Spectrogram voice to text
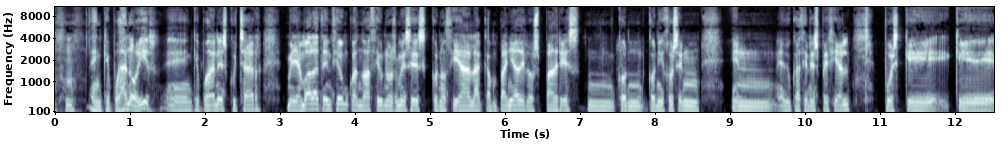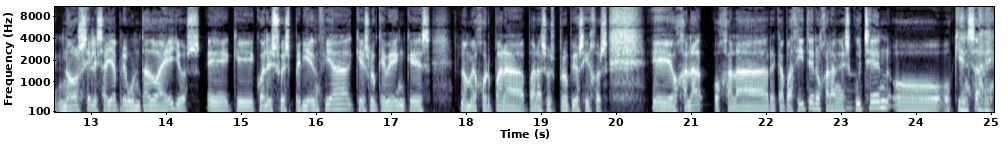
en que puedan oír, en que puedan escuchar. Me llamó la atención cuando hace unos meses conocía la campaña de los padres mm, con, con, hijos en, en, educación especial, pues que, que, no se les haya preguntado a ellos eh, que, cuál es su experiencia, qué es lo que ven que es lo mejor para, para sus propios hijos. Eh, ojalá, ojalá recapaciten, ojalá escuchen o, o quién sabe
